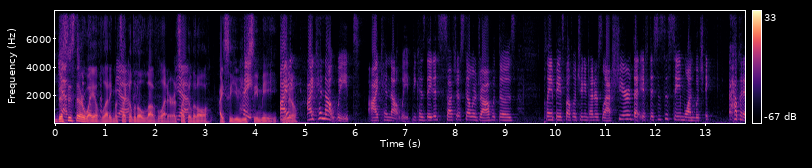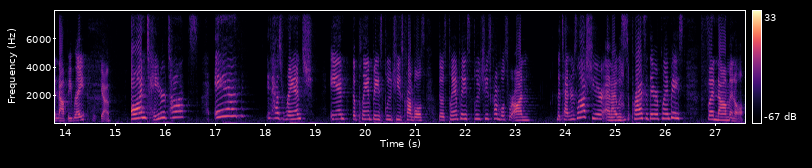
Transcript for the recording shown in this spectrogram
This Yes. is their way of letting. It's like a little love letter. It's like a little I see you, you Hey, see me. You I know. I cannot wait. I cannot wait because they did such a stellar job with those plant-based buffalo chicken tenders last year that if this is the same one, which it, how could it not be, right? Yeah. On tater tots and it has ranch and the plant-based blue cheese crumbles. Those plant-based blue cheese crumbles were on the tenders last year and I Mm-hmm. was surprised that they were plant-based. Phenomenal.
